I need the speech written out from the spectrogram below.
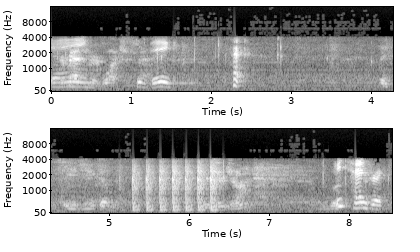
Dang, he's big. Good to see you, Jacob. You John? He's Hendricks.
